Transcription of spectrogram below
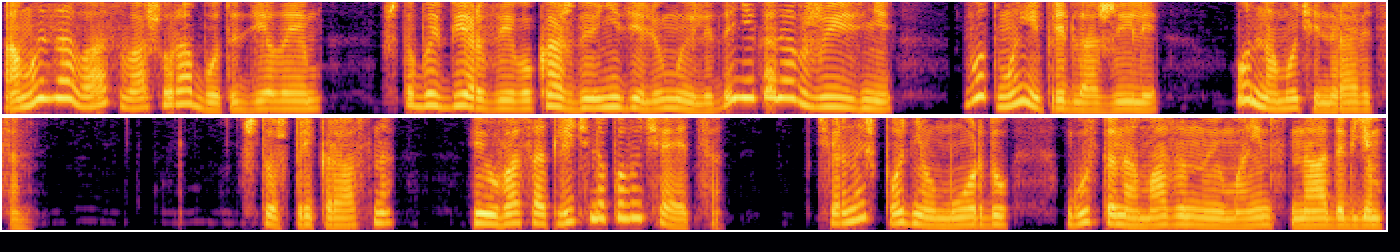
а мы за вас вашу работу делаем, чтобы берзы его каждую неделю мыли, да никогда в жизни. Вот мы и предложили. Он нам очень нравится». Что ж, прекрасно. И у вас отлично получается. Черныш поднял морду, густо намазанную моим снадобьем,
